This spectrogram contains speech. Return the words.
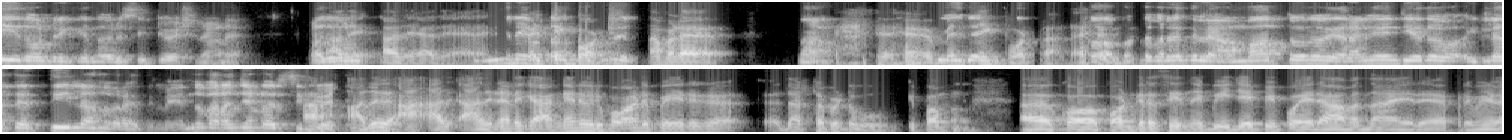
ചെയ്തുകൊണ്ടിരിക്കുന്ന ഒരു സിറ്റുവേഷൻ ആണ്. അതെ അതുകൊണ്ട് നമ്മുടെ പണ്ട് പറയത്തില്ല അമ്മാത്തുനിന്ന് ഇറങ്ങുകയും ചെയ്തോ ഇല്ലാത്ത എത്തിയില്ല എന്ന് പറയത്തില്ല? എന്ന് പറഞ്ഞുള്ള ഒരു സിറ്റുവേഷൻ അത് അതിനിടയ്ക്ക് അങ്ങനെ ഒരുപാട് പേര് നഷ്ടപ്പെട്ടു പോകും. ഇപ്പം കോൺഗ്രസ് കോൺഗ്രസിൽ നിന്ന് ബി ജെ പി പോയ രാമൻ നായര് പ്രമീള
